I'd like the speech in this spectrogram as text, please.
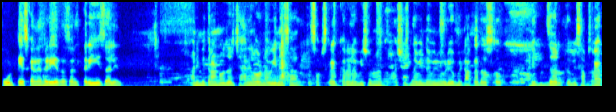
फूड टेस्ट करण्यासाठी येत असाल तरीही चालेल. आणि मित्रांनो जर चॅनलवर नवीन असाल तर सबस्क्राईब करायला विसरू नका. असेच नवीन नवीन व्हिडिओ मी टाकत असतो. आणि जर तुम्ही सबस्क्राईब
